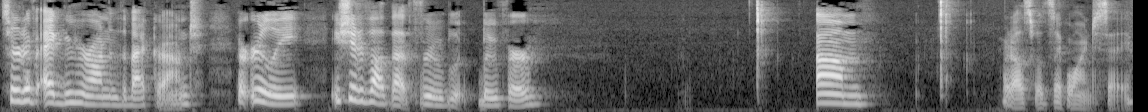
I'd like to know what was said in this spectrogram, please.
sort of egging her on in the background. But really, you should have thought that through, Bluefur. Um, what else was I going to say?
